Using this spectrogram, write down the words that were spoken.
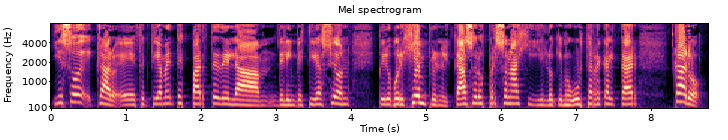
Y eso, eh, claro, eh, efectivamente es parte de la, de la investigación, pero por ejemplo, en el caso de los personajes, y es lo que me gusta recalcar, claro,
